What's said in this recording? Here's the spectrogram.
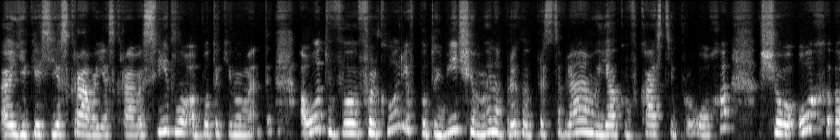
е, якесь яскраве, яскраве світло або такі моменти. А от в фольклорі, в потойбіччі, ми, наприклад, представляємо, як в касті про Оха, що Ох, е,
